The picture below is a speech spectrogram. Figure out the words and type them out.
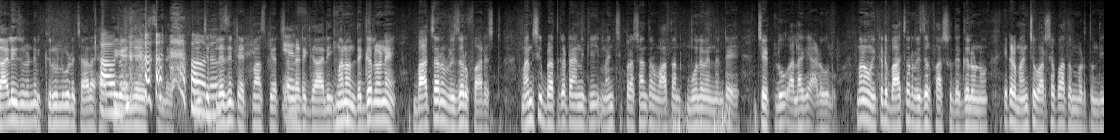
గాలి చూడండి కిరువులు కూడా చాలా హ్యాపీగా ఎంజాయ్ చేస్తున్నాయి. మంచి ప్లెజెంట్ అట్మాస్ఫియర్ చల్లటి గాలి. మనం దగ్గరలోనే బాచారం రిజర్వ్ ఫారెస్ట్. మనిషి బ్రతకటానికి మంచి ప్రశాంతమైన వాతావరణానికి మూలం ఏంటంటే చెట్లు అలాగే అడవులు. మనం ఇక్కడ బాచారం రిజర్వ్ ఫారెస్ట్ దగ్గరలో ఉన్నాం ఇక్కడ మంచి వర్షపాతం పడుతుంది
